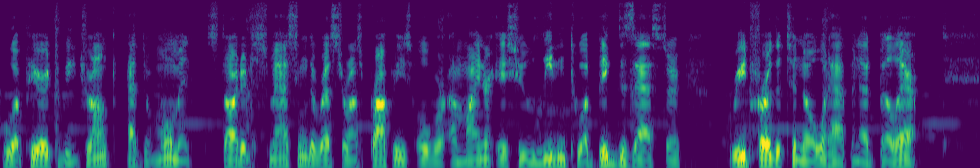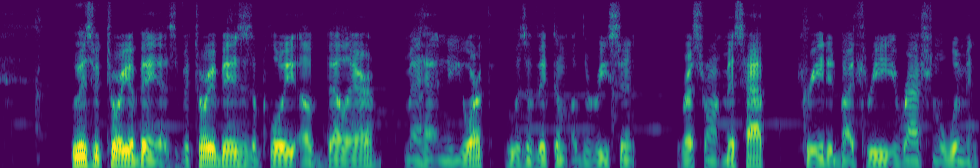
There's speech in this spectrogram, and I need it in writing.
who appeared to be drunk at the moment, started smashing the restaurant's properties over a minor issue, leading to a big disaster. Read further to know what happened at Bel Air. Who is Victoria Baez? Victoria Baez is employee of Bel Air, Manhattan, New York, who is a victim of the recent restaurant mishap created by three irrational women.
